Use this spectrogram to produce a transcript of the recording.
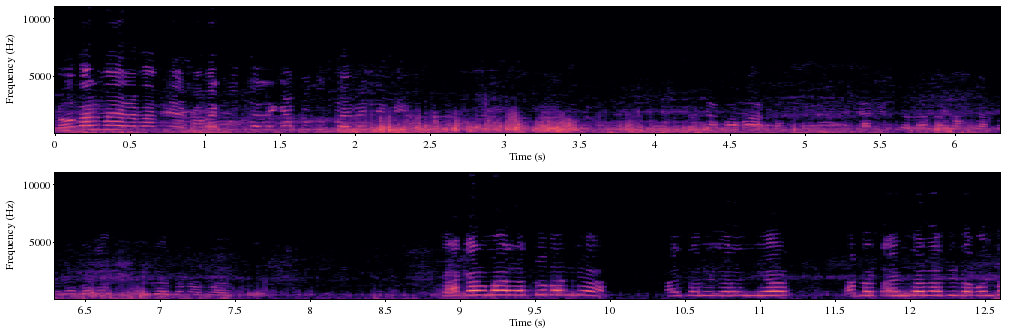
সবার মায়ের বাপ সবাই কুত্তে লেগে আপনি কুত্তে হইবেন নাকি? কাকার মায়ের তো দেন না। আইতামি করেন নিয়ে আপনার টাইম দেন না দিটা বন্ধ।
